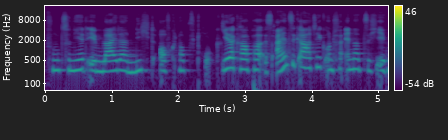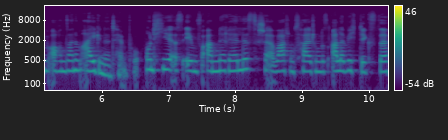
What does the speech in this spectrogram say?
funktioniert eben leider nicht auf Knopfdruck. Jeder Körper ist einzigartig und verändert sich eben auch in seinem eigenen Tempo. Und hier ist eben vor allem eine realistische Erwartungshaltung das Allerwichtigste,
